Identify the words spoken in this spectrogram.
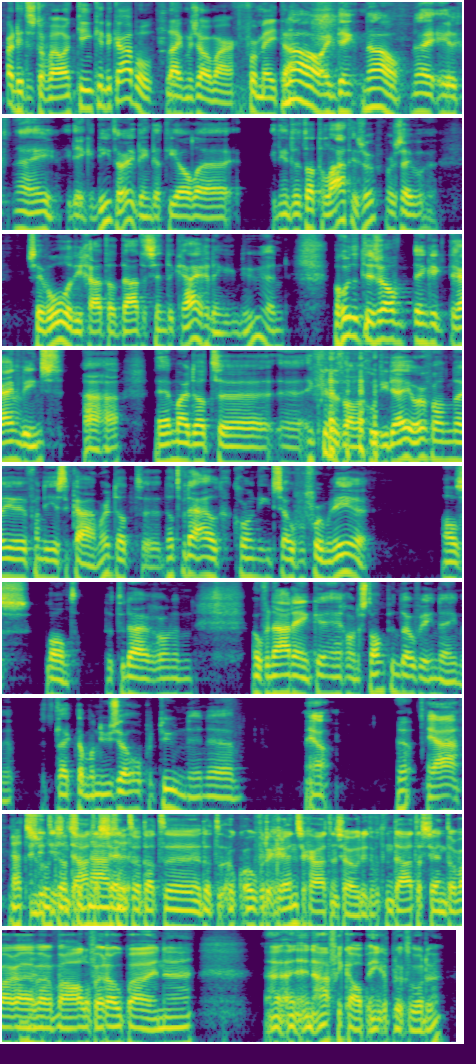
Maar dit is toch wel een kink in de kabel, lijkt me zomaar, voor Meta. Nou, ik denk, nou, nee, eerlijk, nee, ik denk het niet hoor. Ik denk dat die al, eh, ik denk dat dat te laat is hoor. Voor Zeewolde, die gaat dat datacenter krijgen, denk ik nu. En, maar goed, het is wel, denk ik, terreinwinst. Haha. Eh, maar dat, eh, ik vind het wel een goed idee hoor van, de van de Eerste Kamer. Dat, dat we daar eigenlijk gewoon iets over formuleren als land. Dat we daar gewoon een, over nadenken en gewoon een standpunt over innemen. Het lijkt allemaal nu zo opportun. En, eh, Ja. Ja. Ja, Ja, het is en dit is een dat ze na datacenter dat, eh, dat ook over de grenzen gaat en zo. Dit wordt een datacenter waar, eh, waar, waar half Europa en, en, en Afrika op ingeplukt worden.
